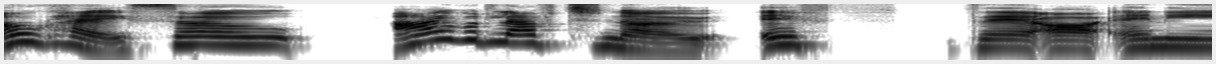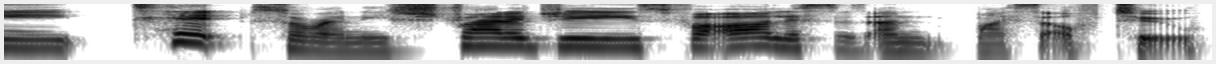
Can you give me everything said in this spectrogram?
Okay, so I would love to know if there are any tips or any strategies for our listeners and myself too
